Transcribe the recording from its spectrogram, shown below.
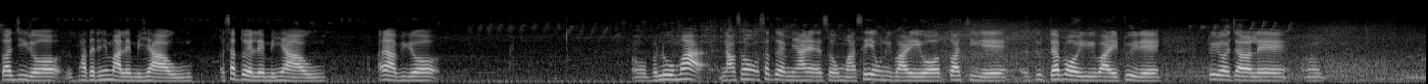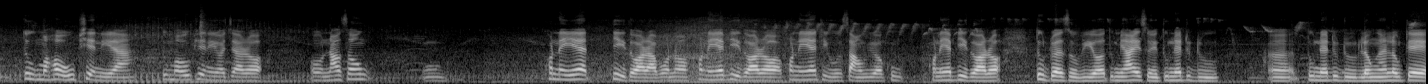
သွားကြည့်တော့ဘာသတင်းမှလည်းမရဘူးအဆက်အသွယ်လည်းမရဘူးအဲ့ဒါပြီးတော့ဟိုဘလို့မှနောက်ဆုံးအဆက်အသွယ်များတဲ့အဆုံးမှာစိတ်ယုံနေပါတွေရောသွားကြည့်တယ်သူဓာတ်ပေါ်တွေပါတွေတွေ့တယ်တွေ့တော့ကြတော့လဲဟို သူမဟုတ်ဘူးဖြစ်နေတာသူမဟုတ်ဘူးဖြစ်နေတော့ကြတော့ဟိုနောက်ဆုံးဟိုခုနှစ်ရက်ပြည့်သွားတာပေါ့နော်ခုနှစ်ရက်ပြည့်သွားတော့ခုနှစ်ရက်တီကိုစောင့်ပြီးတော့အခုခုနှစ်ရက်ပြည့်သွားတော့သူ့အတွက်ဆိုပြီးတော့သူများတွေဆိုရင်သူနဲ့တူတူအဲသူနဲ့တူတူလုပ်ငန်းလုပ်တဲ့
